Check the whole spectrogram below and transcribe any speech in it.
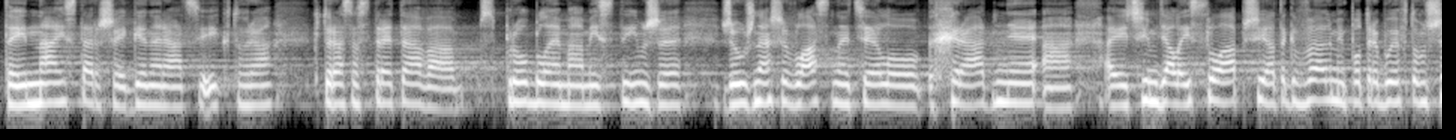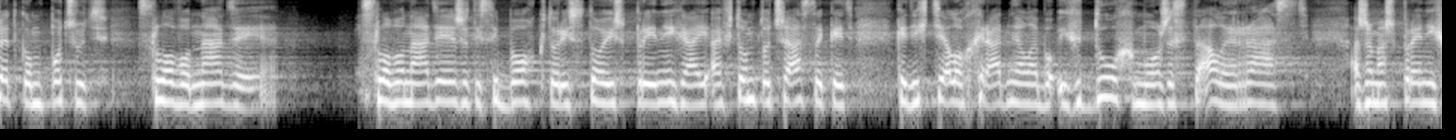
tej najstaršej generácii, ktorá, ktorá sa stretáva s problémami, s tým, že, že už naše vlastné telo chrádne a, a je čím ďalej slabšie a tak veľmi potrebuje v tom všetkom počuť slovo nádeje. Slovo nádeje, že ty si Boh, ktorý stojíš pri nich aj, aj v tomto čase, keď, keď ich telo chradne, lebo ich duch môže stále rásť a že máš pre nich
